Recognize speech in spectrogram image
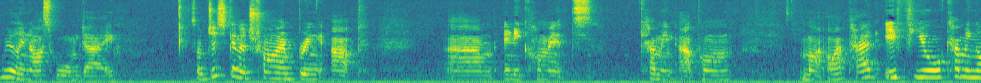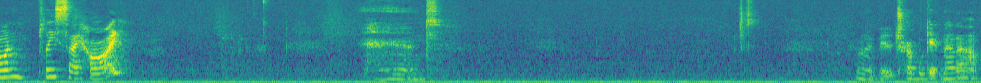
really nice warm day. So I'm just going to try and bring up um, any comments coming up on my iPad. If you're coming on, please say hi. And I'm having a bit of trouble getting it up.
